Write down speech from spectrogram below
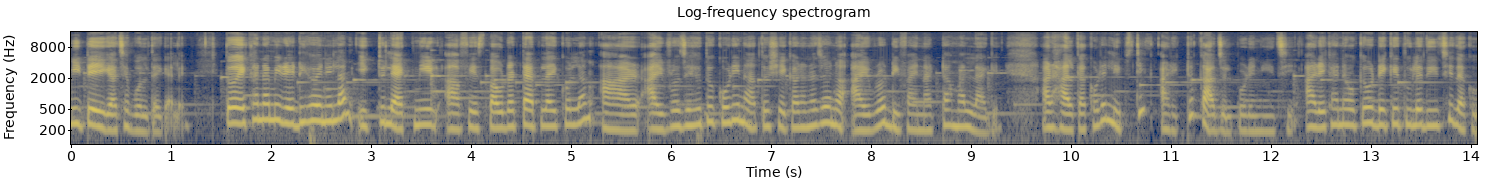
মিটেই গেছে বলতে গেলে। তো এখানে আমি রেডি হয়ে নিলাম। একটু ল্যাকমির ফেস পাউডারটা অ্যাপ্লাই করলাম। আর আইব্রো যেহেতু করি না, তো সে কারণের জন্য আইব্রো ডিফাইনারটা আমার লাগে। আর হালকা করে লিপস্টিক আর একটু কাজল পরে নিয়েছি। আর এখানে ওকেও ডেকে তুলে দিয়েছি। দেখো,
